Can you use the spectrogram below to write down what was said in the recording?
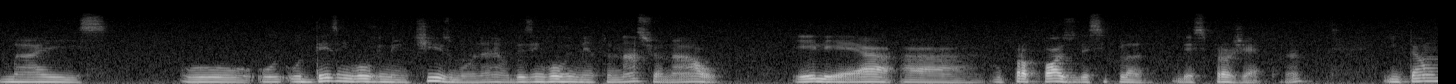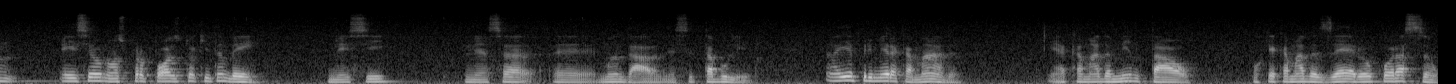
mas o, o, o desenvolvimentismo, né, o desenvolvimento nacional, ele é a, a, o propósito desse plano, desse projeto. Né? Então, esse é o nosso propósito aqui também, nesse, nessa é, mandala, nesse tabuleiro. Aí a primeira camada é a camada mental, porque a camada zero é o coração,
